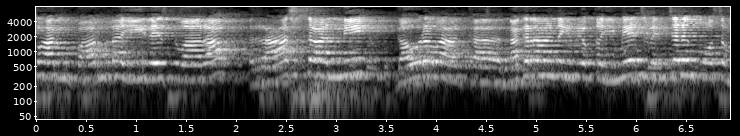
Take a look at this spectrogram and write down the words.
ఫార్మ్ ఫార్ములా ఈ రేస్ ద్వారా రాష్ట్రాన్ని గౌరవ నగరాన్ని యొక్క ఇమేజ్ పెంచడం కోసం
